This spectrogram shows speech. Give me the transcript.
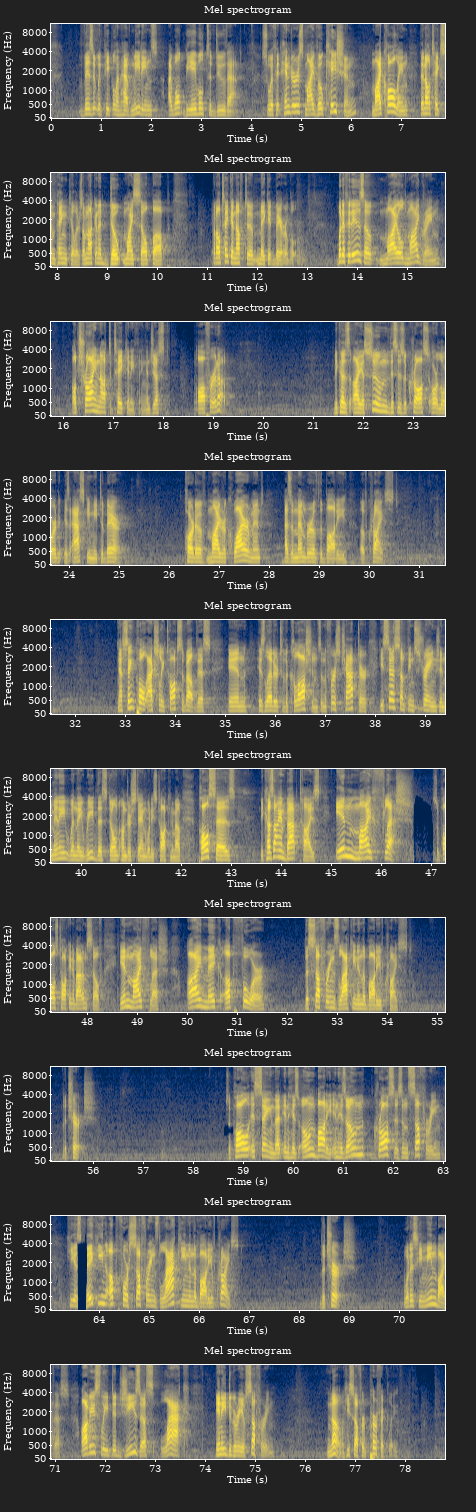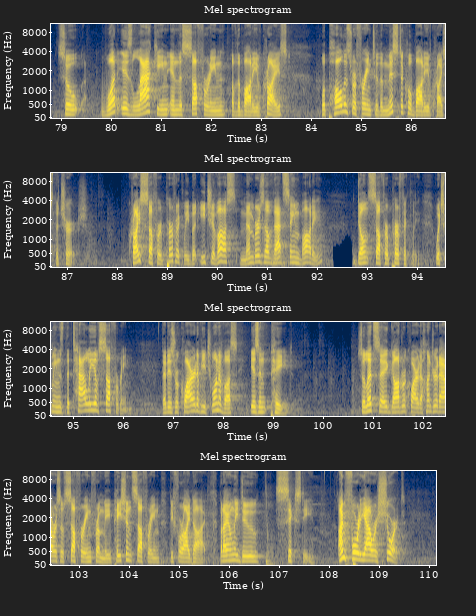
visit with people and have meetings, I won't be able to do that. So if it hinders my vocation, my calling, then I'll take some painkillers. I'm not going to dope myself up, but I'll take enough to make it bearable. But if it is a mild migraine, I'll try not to take anything and just offer it up. Because I assume this is a cross our Lord is asking me to bear, part of my requirement as a member of the body of Christ. Now, St. Paul actually talks about this in his letter to the Colossians. In the first chapter, he says something strange, and many, when they read this, don't understand what he's talking about. Paul says, Because I am baptized in my flesh, so Paul's talking about himself, in my flesh, I make up for the sufferings lacking in the body of Christ, the church. So, Paul is saying that in his own body, in his own crosses and suffering, he is making up for sufferings lacking in the body of Christ, the church. What does he mean by this? Obviously, did Jesus lack any degree of suffering? No, he suffered perfectly. So, what is lacking in the suffering of the body of Christ? Well, Paul is referring to the mystical body of Christ, the church. Christ suffered perfectly, but each of us, members of that same body, don't suffer perfectly, which means the tally of suffering that is required of each one of us isn't paid. So let's say God required 100 hours of suffering from me, patient suffering, before I die, but I only do 60. I'm 40 hours short.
